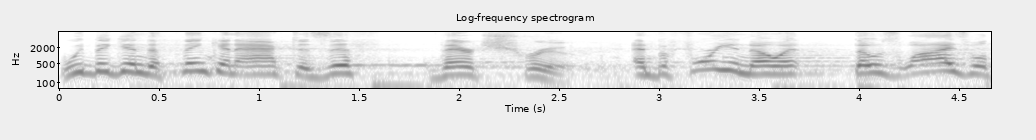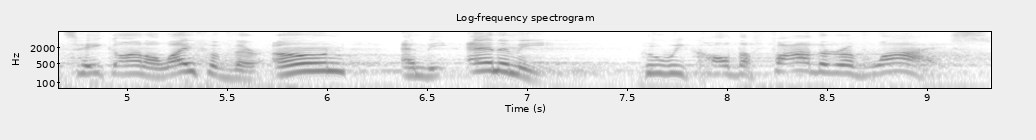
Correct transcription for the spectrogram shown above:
We begin to think and act as if they're true. And before you know it, those lies will take on a life of their own, and the enemy, who we call the father of lies,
